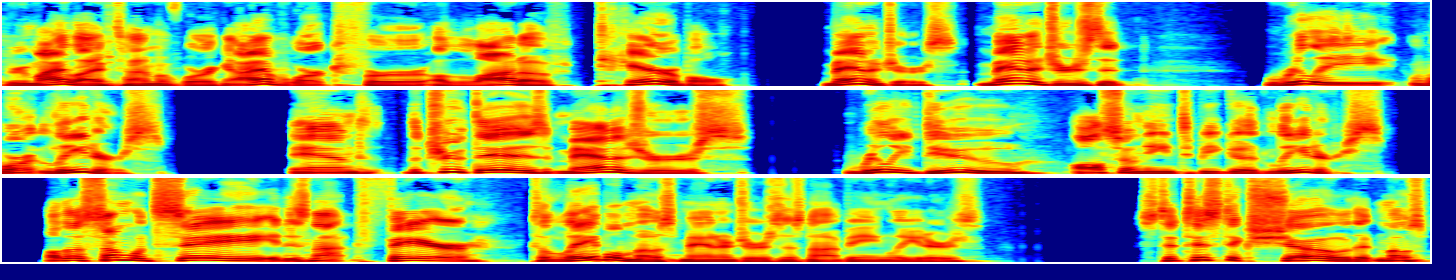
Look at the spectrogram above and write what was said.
through my lifetime of working, I have worked for a lot of terrible managers, managers that really weren't leaders. And the truth is, managers really do also need to be good leaders. Although some would say it is not fair to label most managers as not being leaders, statistics show that most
